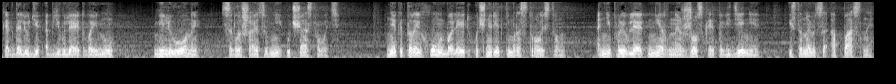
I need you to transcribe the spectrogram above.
Когда люди объявляют войну, миллионы соглашаются в ней участвовать. Некоторые хумы болеют очень редким расстройством. Они проявляют нервное жесткое поведение и становятся опасны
